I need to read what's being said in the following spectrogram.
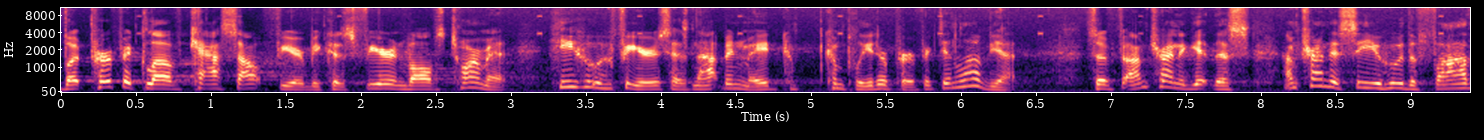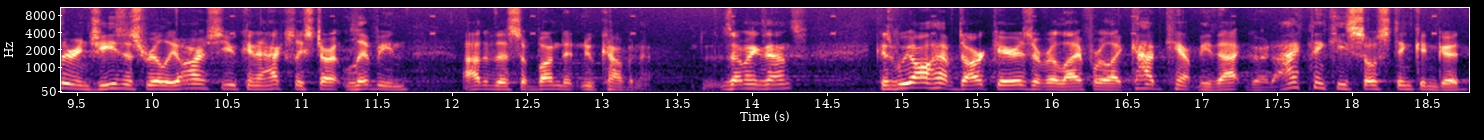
But perfect love casts out fear because fear involves torment. He who fears has not been made com- complete or perfect in love yet. So if I'm trying to get this, I'm trying to see who the Father and Jesus really are so you can actually start living out of this abundant new covenant. Does that make sense? Because we all have dark areas of our life where we're like, God can't be that good. I think he's so stinking good.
